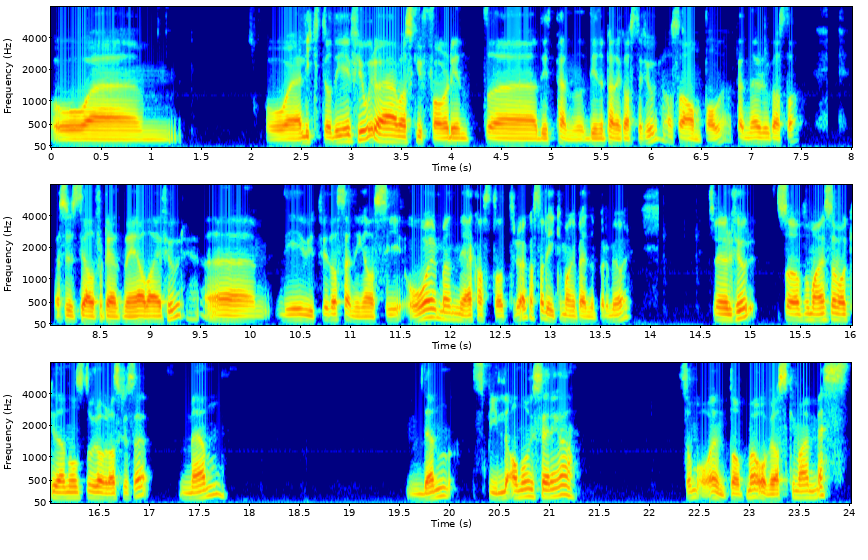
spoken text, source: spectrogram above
og, uh, og jeg likte jo de i fjor, og jeg var skuffa over ditt, uh, ditt penne, dine pennekast i fjor. Altså antallet penner du kasta. Jeg syns de hadde fortjent mer av deg i fjor. Eh, de utvida sendinga si i år, men jeg kastet, tror jeg kasta like mange penner på dem i år som jeg gjorde i fjor. Så for meg så var ikke det noen stor overraskelse. Men den spillannonseringa som endte opp med å overraske meg mest,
